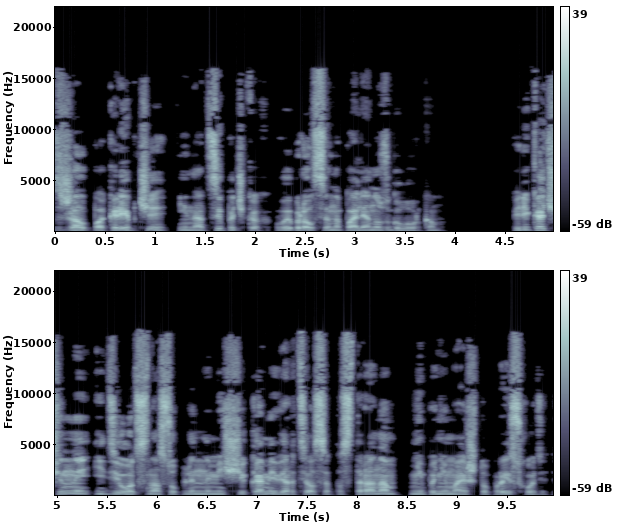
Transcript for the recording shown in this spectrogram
сжал покрепче и на цыпочках выбрался на поляну с глурком. Перекачанный идиот с насупленными щеками вертелся по сторонам, не понимая, что происходит.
